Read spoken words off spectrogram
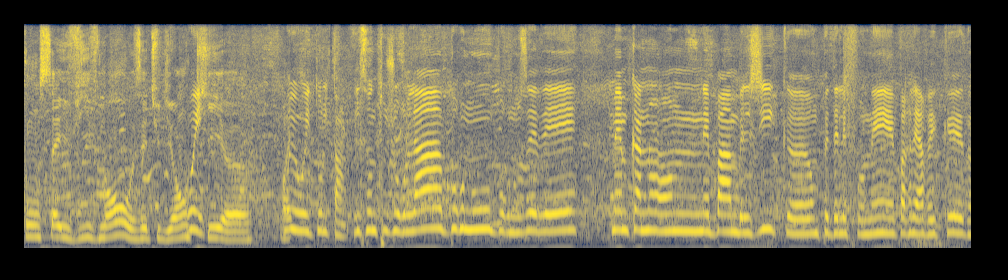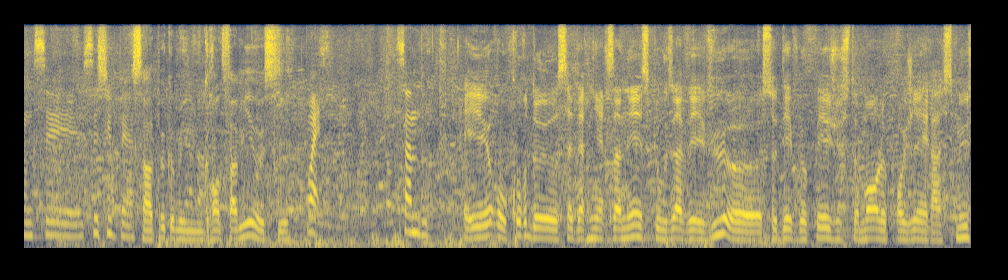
conseilles vivement aux étudiants oui. qui... Euh, oui, oui, tout le temps. Ils sont toujours là pour nous, pour nous aider. Même quand on n'est pas en Belgique, euh, on peut téléphoner, parler avec eux, donc c'est super. C'est un peu comme une grande famille aussi. Oui sans doute. Et au cours de ces dernières années, est-ce que vous avez vu euh, se développer justement le projet Erasmus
